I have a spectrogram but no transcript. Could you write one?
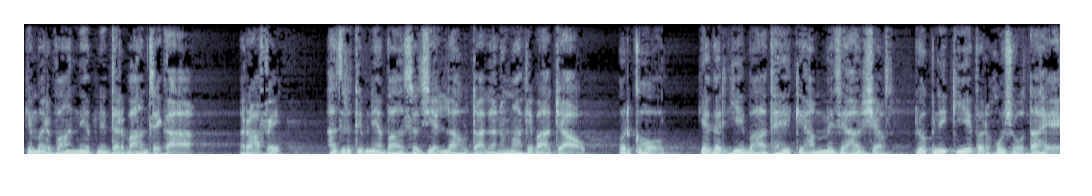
کہ مروان نے اپنے دربان سے کہا، رافع، حضرت ابن عباس رضی اللہ تعالیٰ نما کے بعد جاؤ اور کہو کہ اگر یہ بات ہے کہ ہم میں سے ہر شخص جو اپنے کیے پر خوش ہوتا ہے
